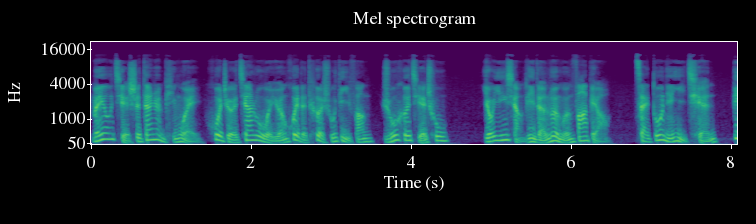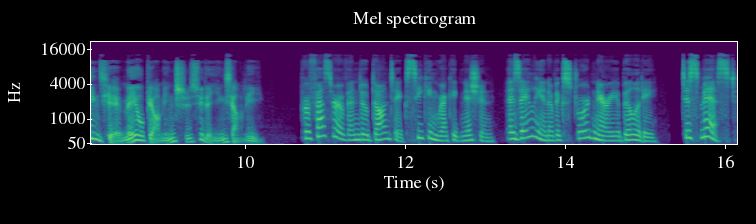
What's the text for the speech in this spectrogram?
没有解释担任评委或者加入委员会的特殊地方如何杰出、有影响力的论文发表，在多年以前，并且没有表明持续的影响力。 professor of endodontics seeking recognition as alien of extraordinary ability, dismissed,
